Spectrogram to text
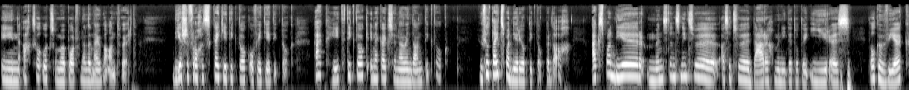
en ek sal ook sommer 'n paar van hulle nou beantwoord. Die eerste vraag is: kyk jy TikTok of het jy TikTok? Ek het TikTok en ek kyk so nou en dan TikTok. Hoeveel tyd spandeer jy op TikTok per dag? Ek spandeer minstens net so as dit so 30 minute tot 'n uur is elke week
